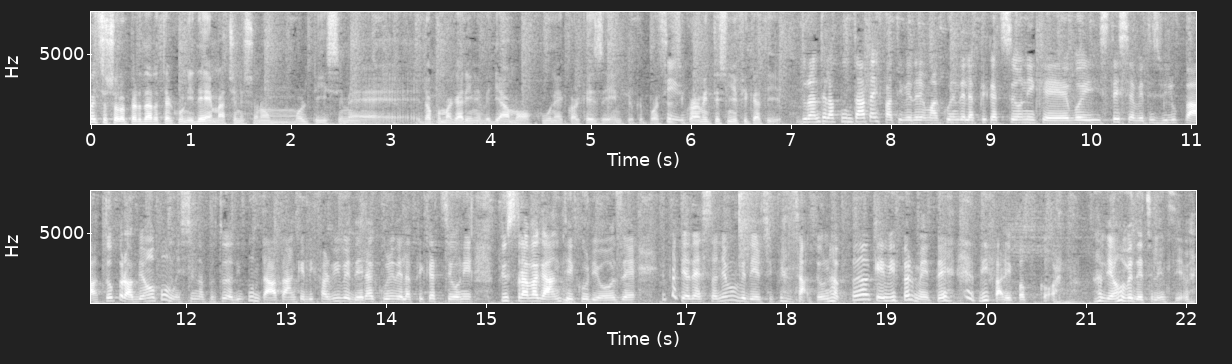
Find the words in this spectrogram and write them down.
Questo solo per darti alcune idee, ma ce ne sono moltissime e dopo magari ne vediamo alcune, qualche esempio che può essere Sì. sicuramente significativo. Durante la puntata infatti vedremo alcune delle applicazioni che voi stessi avete sviluppato, però abbiamo promesso in apertura di puntata anche di farvi vedere alcune delle applicazioni più stravaganti e curiose. Infatti adesso andiamo a vederci, pensate, un'app che vi permette di fare i popcorn. Andiamo a vedercela insieme.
